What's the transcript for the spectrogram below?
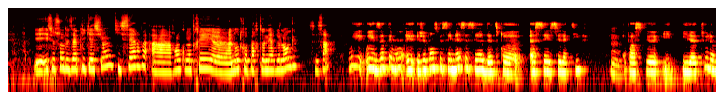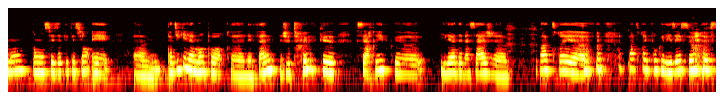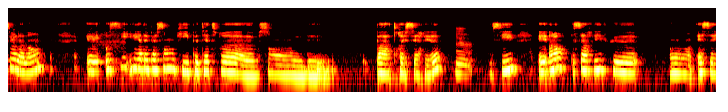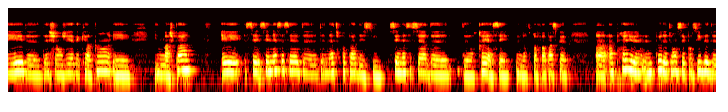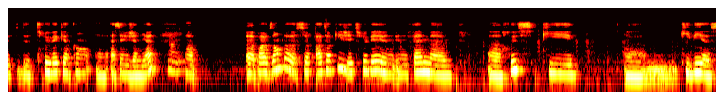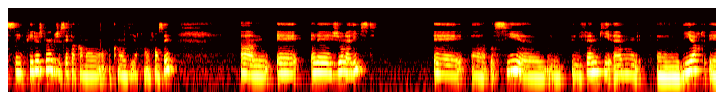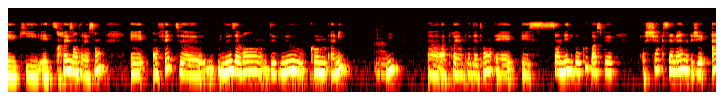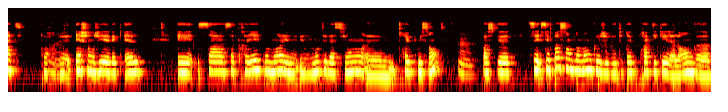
Et, ce sont des applications qui servent à rencontrer un autre partenaire de langue, c'est ça? Oui, oui, exactement. et je pense que c'est nécessaire d'être assez sélectif Hmm. Parce qu'il il y a tout le monde dans ces applications et euh, particulièrement pour euh, les femmes, je trouve que ça arrive qu'il y a des messages euh, pas, très, pas très focalisés sur, sur la langue. Et aussi, il y a des personnes qui peut-être sont des, pas très sérieux hmm. aussi. Et alors, ça arrive que ont essayé d'échanger avec quelqu'un et il ne marche pas. Et c'est nécessaire de, de n'être pas déçu. C'est nécessaire de, de réessayer une autre fois parce que euh, après un, peu de temps, c'est possible de, de trouver quelqu'un euh, assez génial. Euh, par exemple, sur Atarki, j'ai trouvé une, une femme russe qui euh, qui vit à Saint Petersburg, je ne sais pas comment, comment dire en français. Euh, et elle est journaliste et euh, aussi une, femme qui aime lire et qui est très intéressante. Et en fait, nous avons devenu comme amis, mm. oui, après un peu de temps. Et, et ça m'aide beaucoup parce que chaque semaine, j'ai hâte pour mm. échanger avec elle et ça, ça créait pour moi une, une motivation euh, très puissante mm. parce que c'est, pas simplement que je voudrais pratiquer la langue euh,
